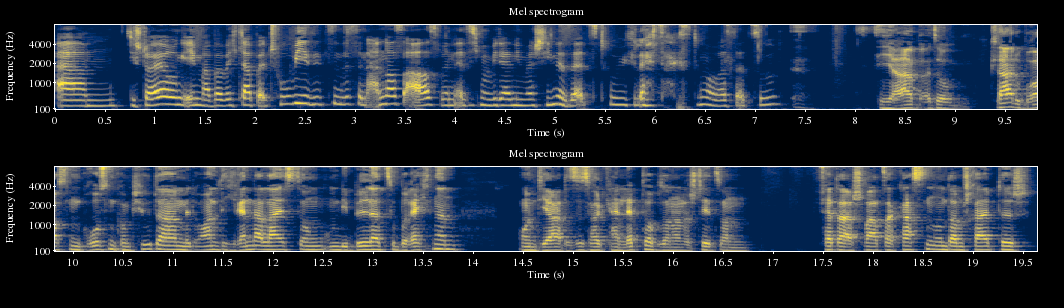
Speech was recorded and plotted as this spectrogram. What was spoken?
Ähm, die Steuerung eben, aber ich glaube, bei Tobi sieht's ein bisschen anders aus, wenn er sich mal wieder in die Maschine setzt. Tobi, vielleicht sagst du mal was dazu. Ja, also klar, du brauchst einen großen Computer mit ordentlich Renderleistung, um die Bilder zu berechnen. Und ja, das ist halt kein Laptop, sondern da steht so ein fetter schwarzer Kasten unterm Schreibtisch.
